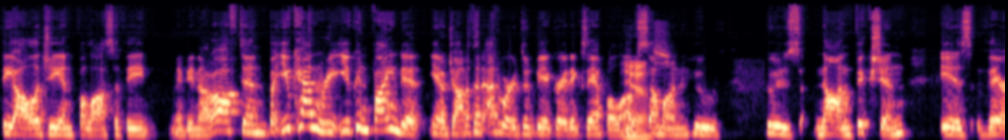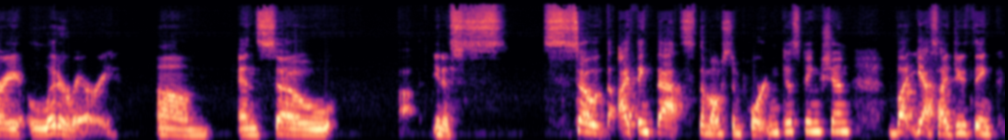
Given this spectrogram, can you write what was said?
theology and philosophy, maybe not often, but you can read, you can find it. You know, Jonathan Edwards would be a great example of yes. someone who whose nonfiction is very literary. Um, and so, uh, you know, so I think that's the most important distinction. But yes, I do think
